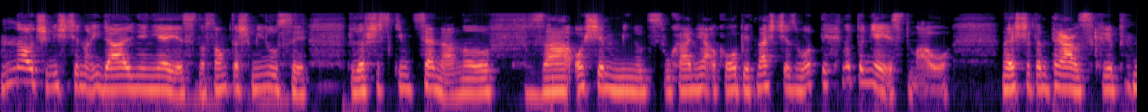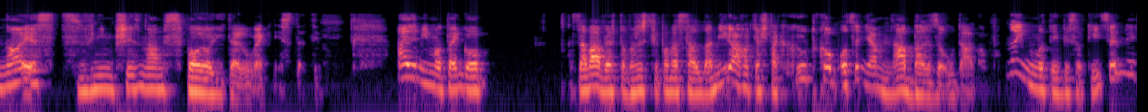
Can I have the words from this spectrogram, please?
No oczywiście, no idealnie nie jest. No są też minusy. Przede wszystkim cena. No za 8 minut słuchania około 15 zł, no to nie jest mało. No jeszcze ten transkrypt, no jest w nim przyznam sporo literówek niestety. Ale mimo tego zabawę w towarzystwie pana Saldamira, chociaż tak krótką, oceniam na bardzo udaną. No i mimo tej wysokiej ceny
